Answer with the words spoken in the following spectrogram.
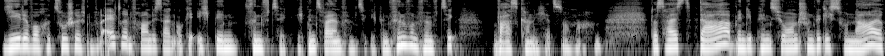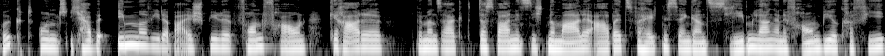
jede Woche Zuschriften von älteren Frauen, die sagen, okay, ich bin 50, ich bin 52, ich bin 55, was kann ich jetzt noch machen? Das heißt, da, wenn die Pension schon wirklich so nahe rückt und ich habe immer wieder Beispiele von Frauen, gerade wenn man sagt, das waren jetzt nicht normale Arbeitsverhältnisse ein ganzes Leben lang, eine Frauenbiografie,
